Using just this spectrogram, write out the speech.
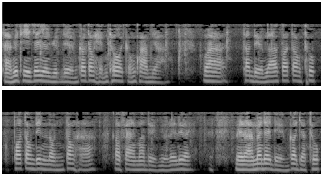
แต่วิธีจะหยุดดื่มก็ต้องเห็นโทษของความอยาก ว่าถ้าดื่มแล้วก็ต้องทุกข์เพราะต้องดิ้นรนต้องหากาแฟมาดื่มอยู่เรื่อยๆ เวลาไม่ได้ดื่มก็จะทุกข์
